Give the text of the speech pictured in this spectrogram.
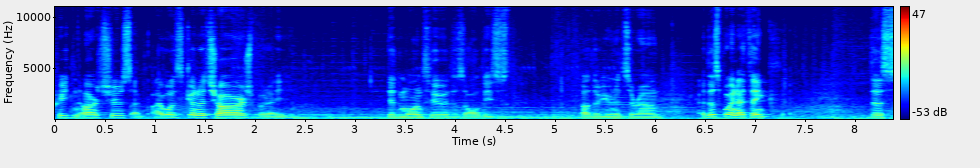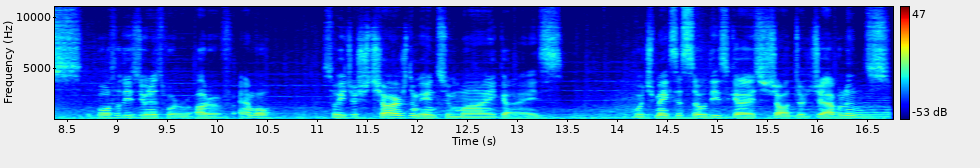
Cretan archers. I, I was gonna charge, but I didn't want to. There's all these other units around. At this point, I think this both of these units were out of ammo, so he just charged them into my guys which makes it so these guys shot their javelins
